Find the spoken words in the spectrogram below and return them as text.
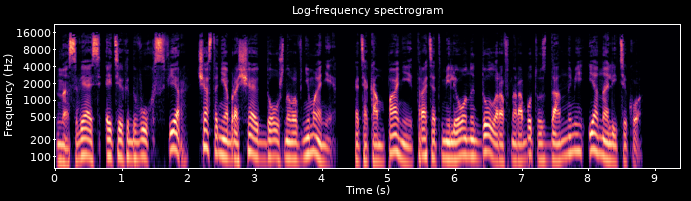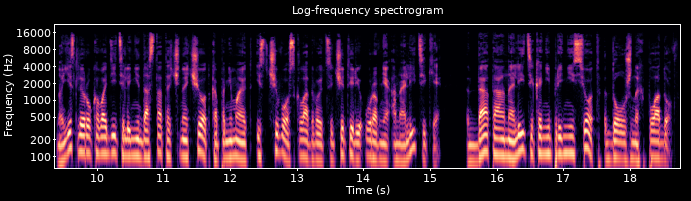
На связь этих двух сфер часто не обращают должного внимания, хотя компании тратят миллионы долларов на работу с данными и аналитику. Но если руководители недостаточно четко понимают, из чего складываются четыре уровня аналитики, дата-аналитика не принесет должных плодов.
